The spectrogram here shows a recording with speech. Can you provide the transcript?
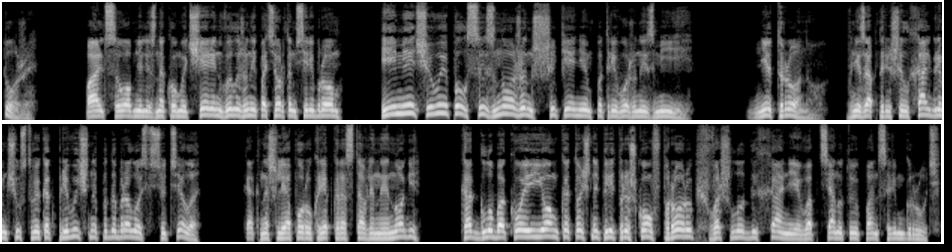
то же. Пальцы обняли знакомый черен, выложенный потертым серебром, и меч выполз из ножен с шипением потревоженной змеи. «Не трону», — внезапно решил Хальгрим, чувствуя, как привычно подобралось все тело, как нашли опору крепко расставленные ноги, как глубоко и емко, точно перед прыжком в прорубь, вошло дыхание в обтянутую панцирем грудь.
